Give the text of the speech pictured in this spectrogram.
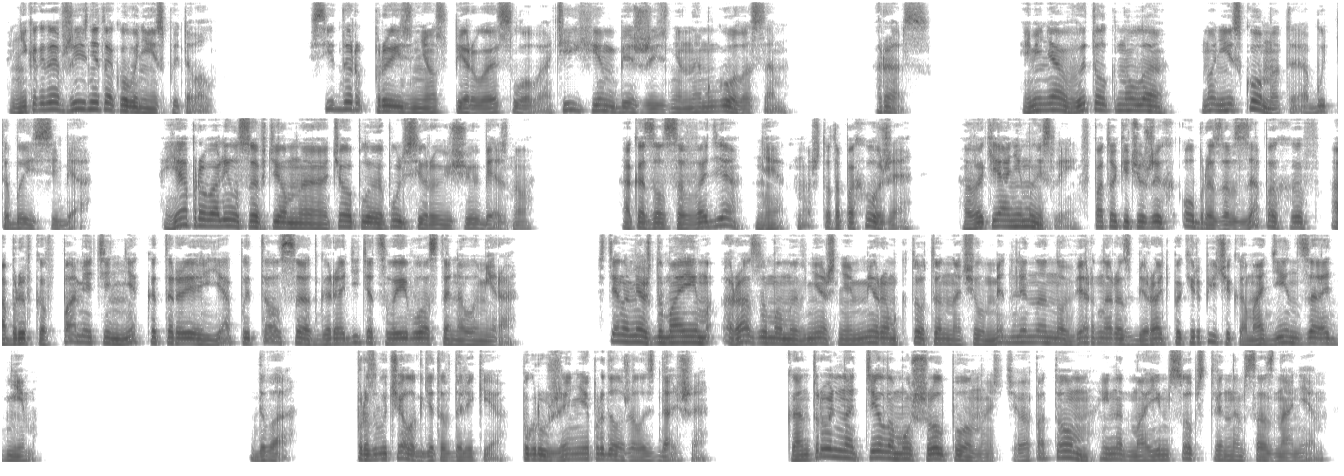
Никогда в жизни такого не испытывал. Сидор произнес первое слово тихим, безжизненным голосом. Раз. И меня вытолкнуло, но не из комнаты, а будто бы из себя. Я провалился в темную, теплую, пульсирующую бездну. Оказался в воде? Нет, но что-то похожее. В океане мыслей, в потоке чужих образов, запахов, обрывков памяти, некоторые я пытался отгородить от своего остального мира. Стену между моим разумом и внешним миром кто-то начал медленно, но верно разбирать по кирпичикам, один за одним. Два. Прозвучало где-то вдалеке. Погружение продолжалось дальше. Контроль над телом ушел полностью, а потом и над моим собственным сознанием.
